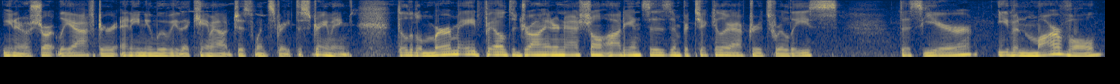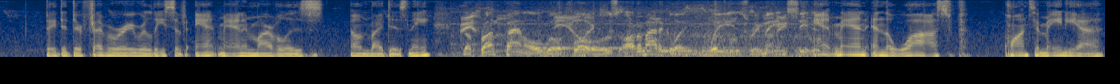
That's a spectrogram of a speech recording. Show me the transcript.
you know, shortly after, any new movie that came out just went straight to streaming. The Little Mermaid failed to draw international audiences, in particular after its release this year. Even Marvel, they did their February release of Ant Man, and Marvel is owned by Disney. The front panel will close automatically. Please remain seated. Ant Man and the Wasp, Quantumania,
